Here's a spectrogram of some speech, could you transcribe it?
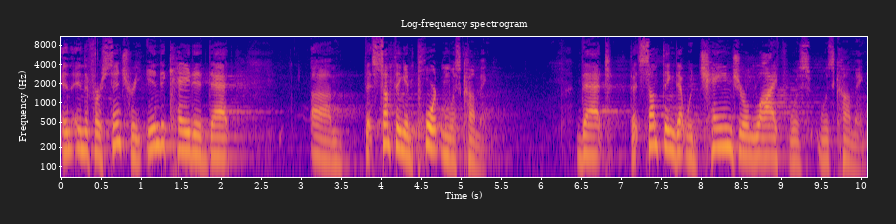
in, in the first century indicated that um, that something important was coming, that, that something that would change your life was, was coming,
